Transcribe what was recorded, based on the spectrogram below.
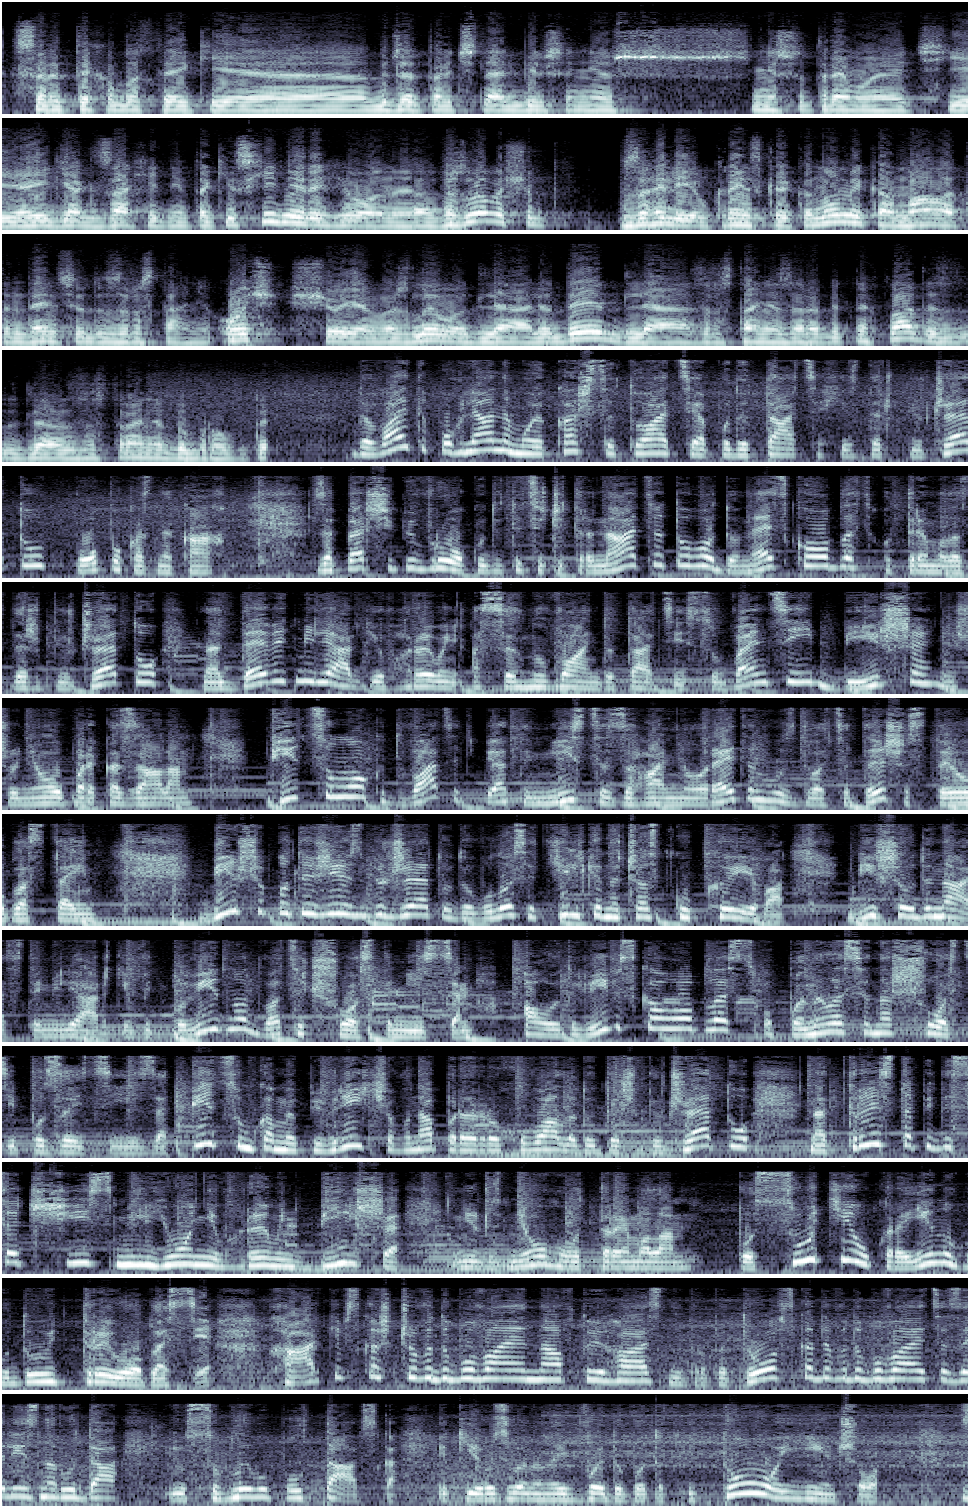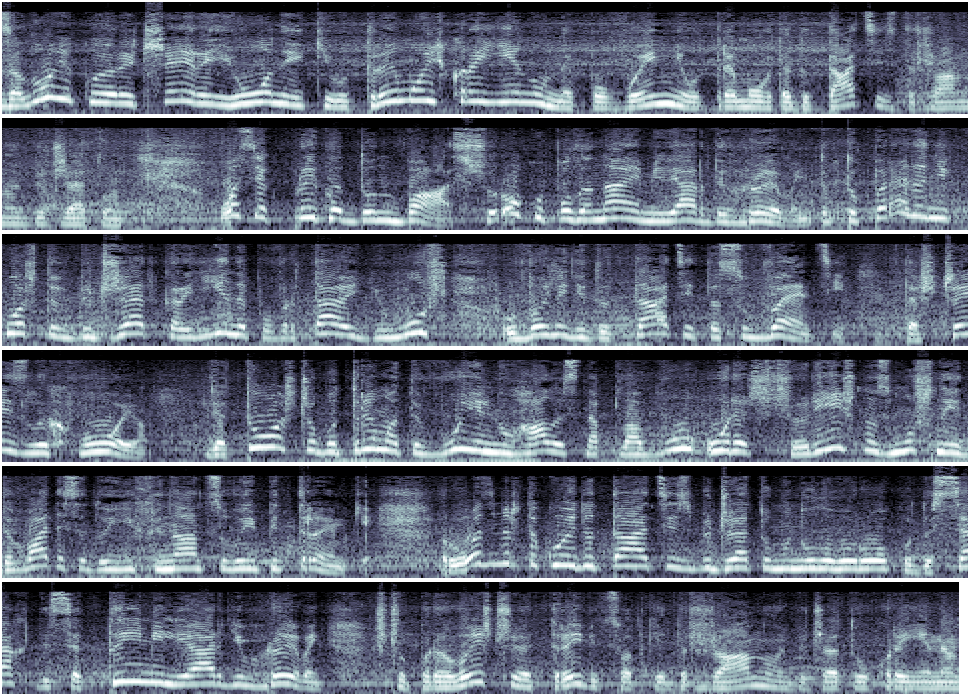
серед тих областей, які е, бюджет перечисляють більше, ніж, ніж отримують, є як західні, так і східні регіони. Важливо, щоб взагалі українська економіка мала тенденцію до зростання. Ось що є важливо для людей, для зростання заробітних плат, для зростання добробуту. Давайте поглянемо, яка ж ситуація по дотаціях із держбюджету по показниках. За перші півроку 2013-го Донецька область отримала з держбюджету на 9 мільярдів гривень асигнувань дотацій субвенцій більше, ніж у нього переказала. Підсумок 25 місце загального рейтингу з 26 областей. Більше платежів з бюджету довелося тільки на частку Києва більше 11 мільярдів, відповідно 26 місце. А от Львівська область опинилася на шостій позиції. За підсумками півріччя вона перерахувала до держбюджету на 356 мільйонів гривень більше, ніж з нього отримала. По суті, Україну годують три області: Харківська, що видобуває нафту і газ, Дніпропетровська, де видобувається залізна руда, і особливо Полтавська, який розвинений видобуток і того, і іншого. За логікою речей, регіони, які утримують країну, не повинні отримувати дотації з державного бюджету. Ось як приклад Донбас щороку полинає мільярди гривень, тобто передані кошти в бюджет країни повертають йому ж у вигляді дотацій та субвенцій, та ще й з лихвою. Для того, щоб отримати вугільну галузь на плаву, уряд щорічно змушений даватися до її фінансової підтримки. Розмір такої дотації з бюджету минулого року досяг 10 мільярдів гривень, що перевищує 3% державного бюджету України.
